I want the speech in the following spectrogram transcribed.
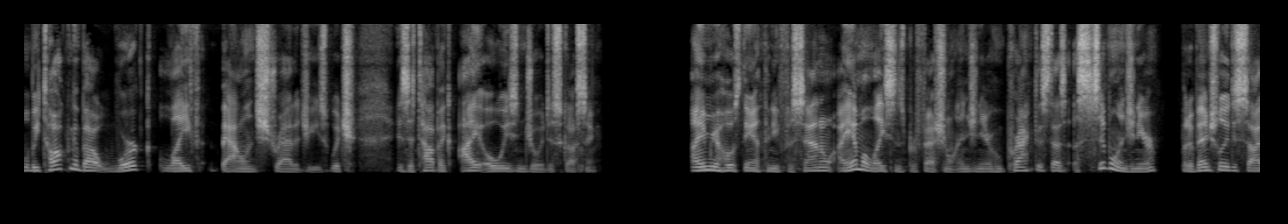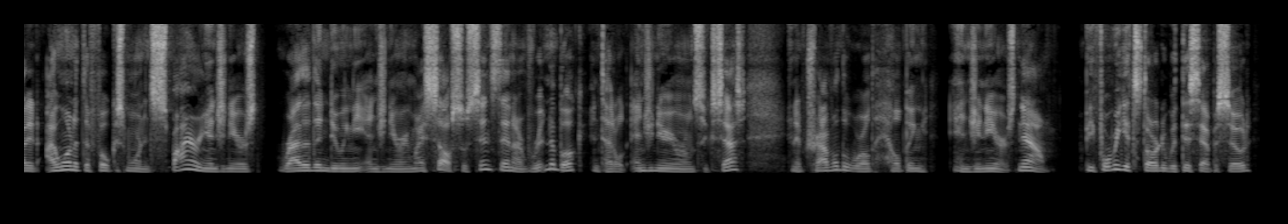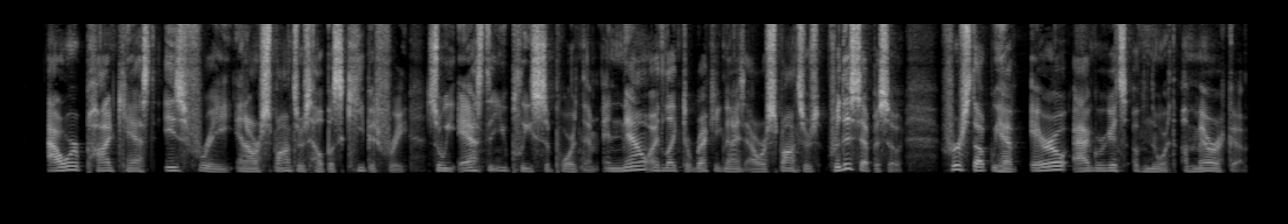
We'll be talking about work life balance strategies, which is a topic I always enjoy discussing. I am your host, Anthony Fasano. I am a licensed professional engineer who practiced as a civil engineer, but eventually decided I wanted to focus more on inspiring engineers rather than doing the engineering myself. So since then, I've written a book entitled Engineer Your Own Success and have traveled the world helping engineers. Now, before we get started with this episode, our podcast is free and our sponsors help us keep it free. So we ask that you please support them. And now I'd like to recognize our sponsors for this episode. First up, we have Aero Aggregates of North America.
